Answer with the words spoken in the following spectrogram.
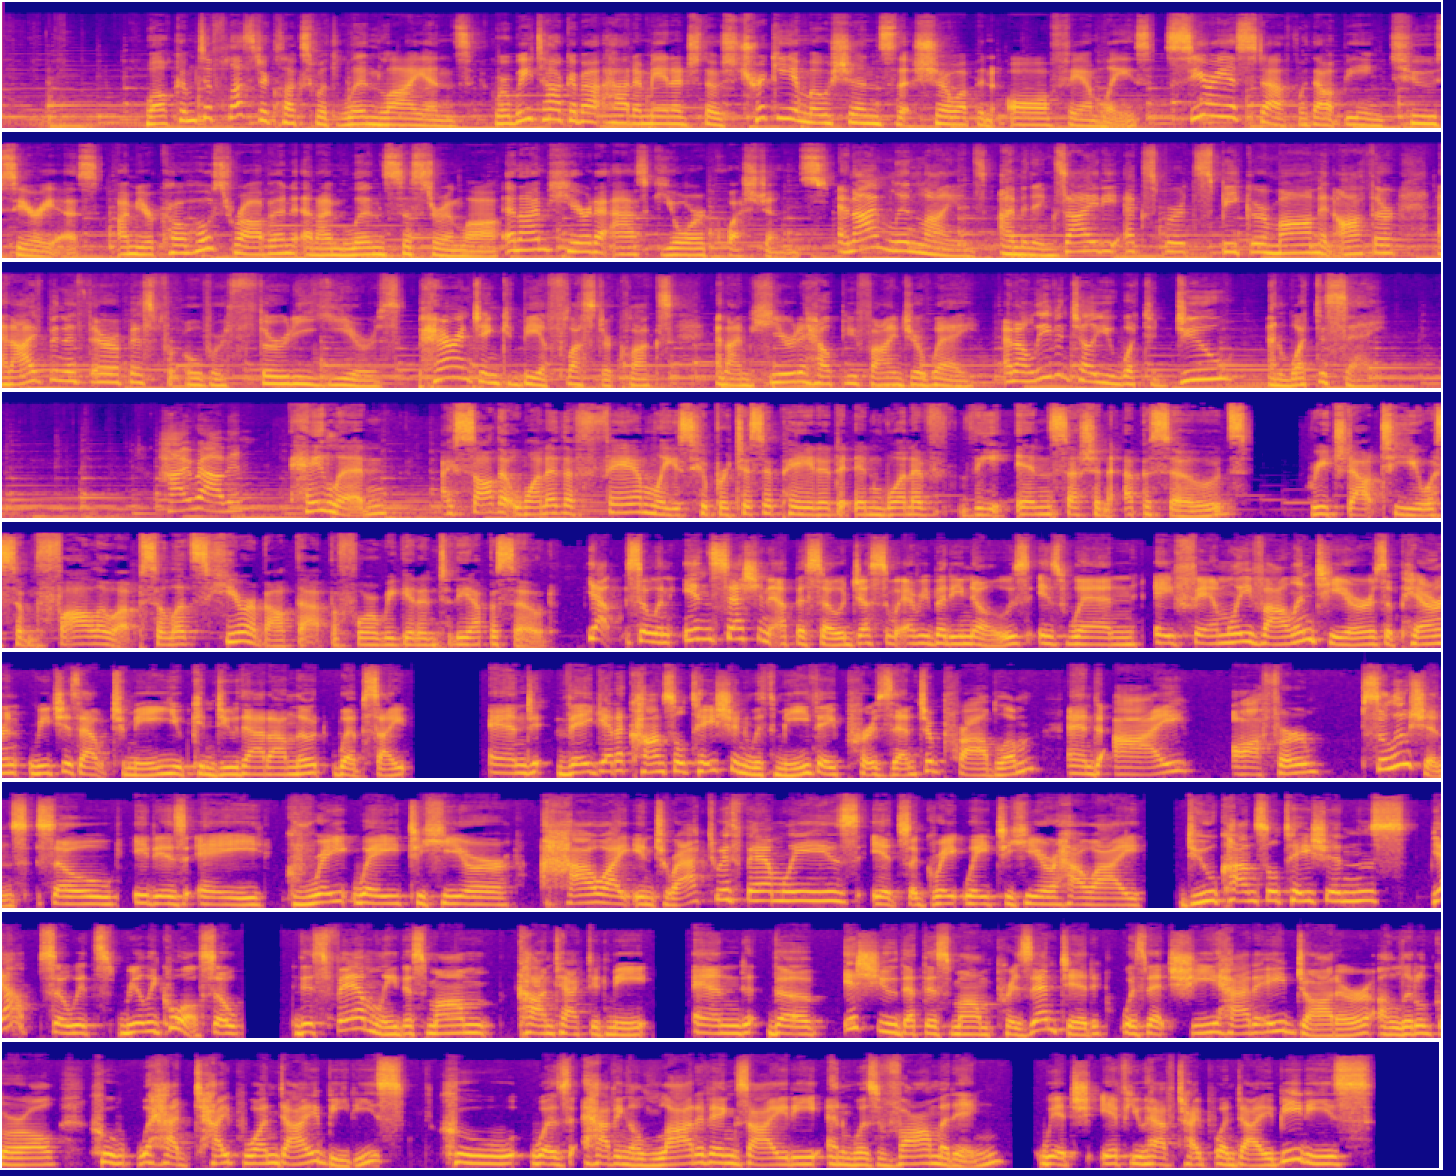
Welcome to Flusterclux with Lynn Lyons, where we talk about how to manage those tricky emotions that show up in all families. Serious stuff without being too serious. I'm your co host, Robin, and I'm Lynn's sister in law, and I'm here to ask your questions. And I'm Lynn Lyons. I'm an anxiety expert, speaker, mom, and author, and I've been a therapist for over 30 years. Parenting can be a flusterclux, and I'm here to help you find your way. And I'll even tell you what to do and what to say. Hi, Robin. Hey, Lynn. I saw that one of the families who participated in one of the in session episodes reached out to you with some follow up. So let's hear about that before we get into the episode. Yeah. So an in session episode, just so everybody knows, is when a family volunteers, a parent reaches out to me. You can do that on the website and they get a consultation with me. They present a problem and I offer solutions. So it is a great way to hear how I interact with families. It's a great way to hear how I do consultations. Yeah. So it's really cool. So this family, this mom contacted me and the issue that this mom presented was that she had a daughter, a little girl who had type 1 diabetes, who was having a lot of anxiety and was vomiting, which, if you have type 1 diabetes,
